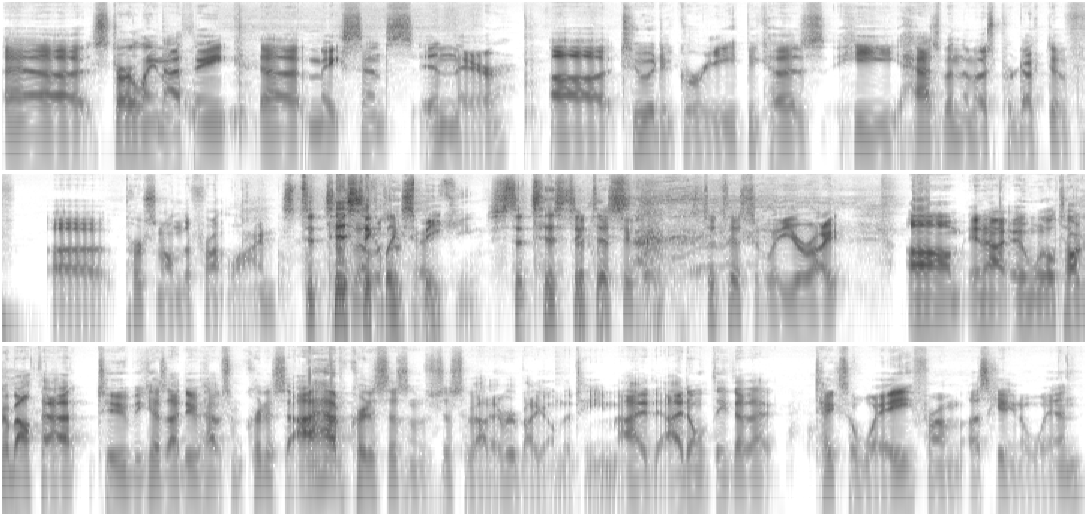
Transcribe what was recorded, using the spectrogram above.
Uh, Sterling, I think, uh, makes sense in there uh, to a degree because he has been the most productive uh, person on the front line. Statistically so okay. speaking, statistically, statistically, statistically, you're right. Um, and I and we'll talk about that too because I do have some criticism. I have criticisms just about everybody on the team. I I don't think that that takes away from us getting a win.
